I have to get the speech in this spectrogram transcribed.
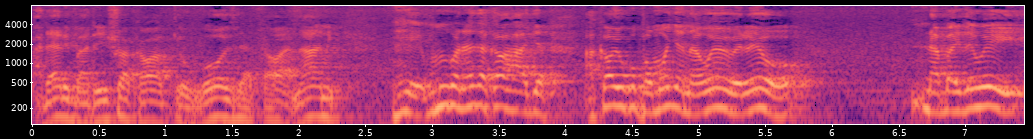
Baadaye alibadilishwa akawa kiongozi, akawa nani? Hey, Mungu anaweza akawa haja akawa yuko pamoja na wewe leo na by the way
